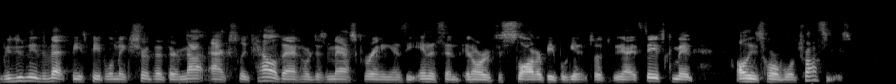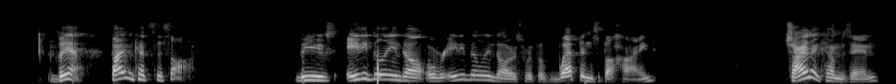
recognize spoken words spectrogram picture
we do need to vet these people and make sure that they're not actually Taliban who are just masquerading as the innocent in order to slaughter people, get into the United States, commit all these horrible atrocities. But yeah, Biden cuts this off, leaves $80 billion, over $80 billion worth of weapons behind. China comes in,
